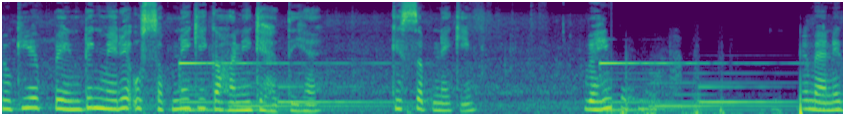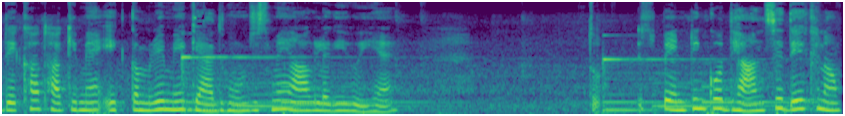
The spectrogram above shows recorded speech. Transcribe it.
क्योंकि ये पेंटिंग मेरे उस सपने की कहानी कहती है। किस सपने की? वही सपना मैंने देखा था कि मैं एक कमरे में कैद हूँ, जिसमें आग लगी हुई है। तो इस पेंटिंग को ध्यान से देखना।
